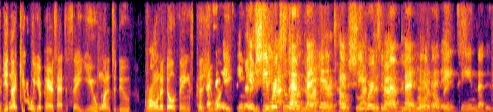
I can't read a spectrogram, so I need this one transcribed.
At did not care what your parents had to say. You wanted to do grown adult things because you were at 18. At If she were to have lived in my met him, parents' if she so were to have met him adult at things. 18, that is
